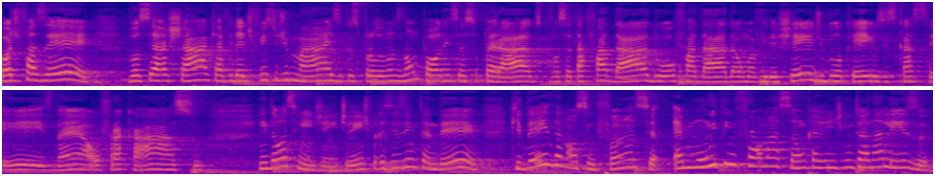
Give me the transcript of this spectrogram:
Pode fazer você achar que a vida é difícil demais e que os problemas não podem ser superados, que você está fadado ou fadada a uma vida cheia de bloqueios, escassez, né, ao fracasso. Então, assim, gente, a gente precisa entender que desde a nossa infância é muita informação que a gente internaliza.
